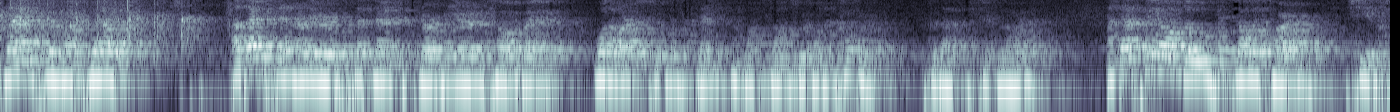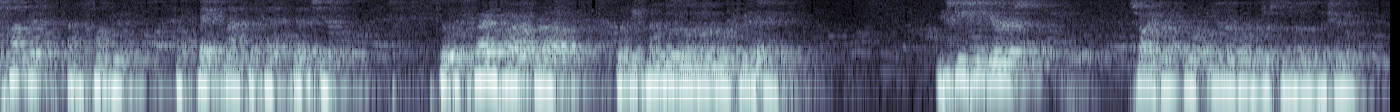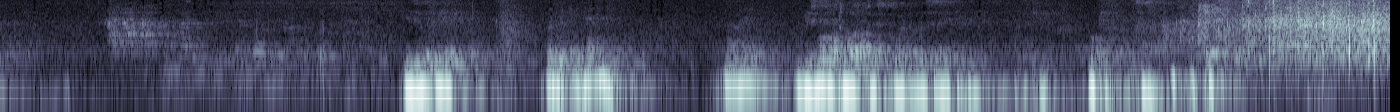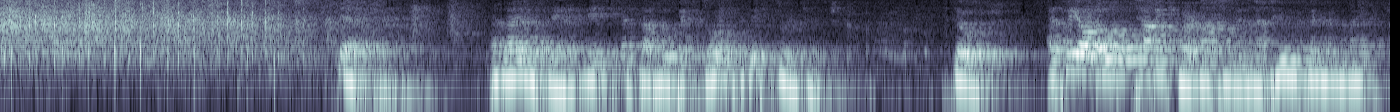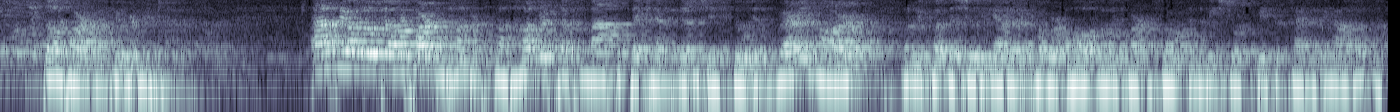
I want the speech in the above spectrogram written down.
Thank you so much. Well, as I was saying earlier, we sit down at the start of the year and we talk about what artists we're going to sing and what songs we're going to cover for that particular artist. And as we all know, Dolly Parton, she had hundreds and hundreds big, massive hits, didn't she? So it's very hard for us when we No, come no, no, no, no, Tracy. Excuse me, girls. Sorry for interrupting you there, but we're just in the middle of the show. It okay? when we continue. All right. If you want to talk, just go into the side, please. You. Okay, sorry. Yes. As I was saying, maybe she missed that whole big story. It was a great story too. So, as we all know, Tammy, or not Tammy Wynette, who was singing in the night? Dolly Parton, that's who we're doing. As we all know, Dolly Parton had hundreds and hundreds of massive big hits, didn't she? So it's very hard when we put this show together to cover all Dolly Parton songs in the wee short space of time that we have, isn't it?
